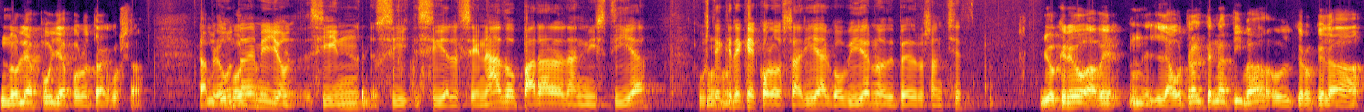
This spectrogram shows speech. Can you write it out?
No le apoya por otra cosa. La pregunta de millón, si, si, el Senado para la amnistía, ¿usted cree que colosaría el gobierno de Pedro Sánchez? Yo creo, a ver, la otra alternativa, creo que la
